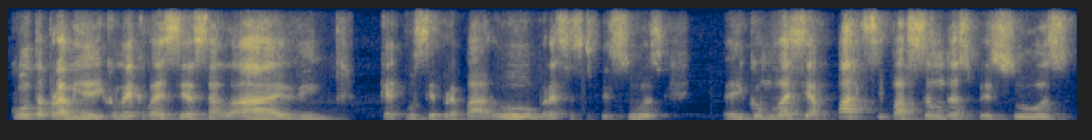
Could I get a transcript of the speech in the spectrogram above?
conta para mim aí, como é que vai ser essa live, o que é que você preparou para essas pessoas é, e como vai ser a participação das pessoas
